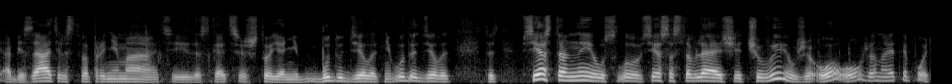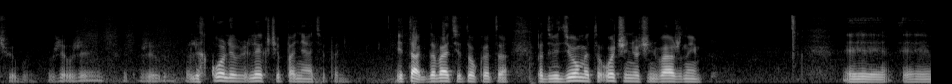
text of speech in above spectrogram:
обязательства принимать, и, так сказать, что я не буду делать, не буду делать. То есть все остальные условия, все составляющие чувы уже, о, о, уже на этой почве будет. Уже, уже, уже легко, легче понять и понять. Итак, давайте только это подведем. Это очень-очень важный э, э,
